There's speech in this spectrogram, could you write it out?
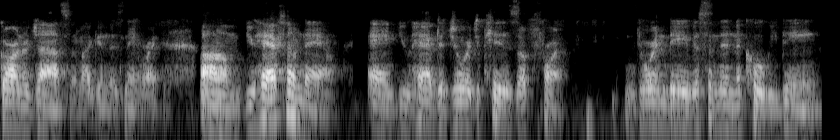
Gardner Johnson, am I getting his name right? Um, you have him now, and you have the Georgia kids up front, Jordan Davis and then the Kobe Dean.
